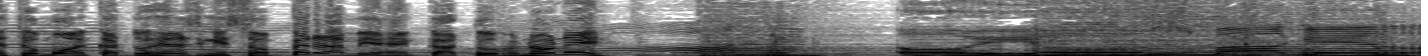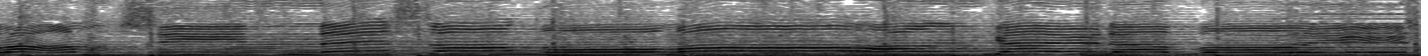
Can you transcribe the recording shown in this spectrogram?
Että Moin katu Helsingissä on Perämiehen katu. No niin. Oi jospa kerran sinne satumaan käydä vois,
